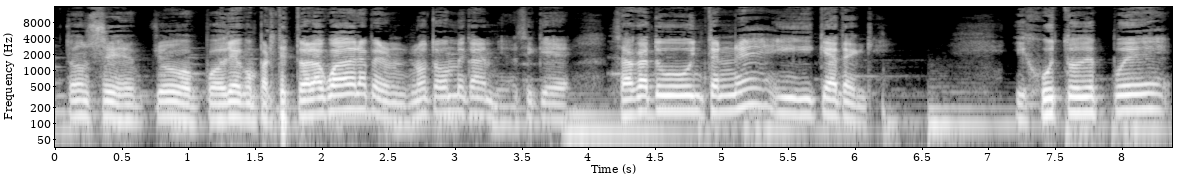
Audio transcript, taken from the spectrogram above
Entonces yo podría compartir toda la cuadra, pero no todos me cambian. Así que saca tu internet y quédate aquí. Y justo después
